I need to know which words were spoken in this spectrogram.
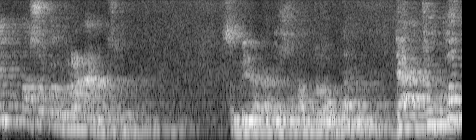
itu masuk ke peperangan masuk. 940 onta, tidak cukup.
